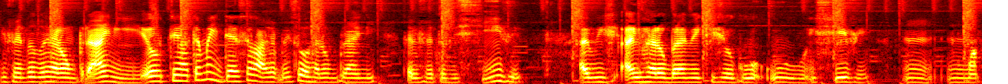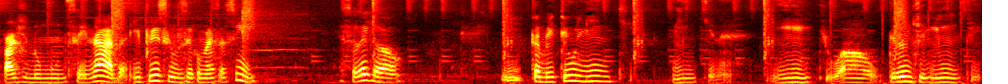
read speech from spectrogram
enfrentando o Herobrine. Eu tenho até uma ideia, sei lá, já pensou? O Herobrine tá enfrentando o Steve. Aí, aí o meio que jogou o Steve em uma parte do mundo sem nada. E por isso que você começa assim. Isso é legal. E também tem o Link. Link, né? Link, uau, grande Link.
